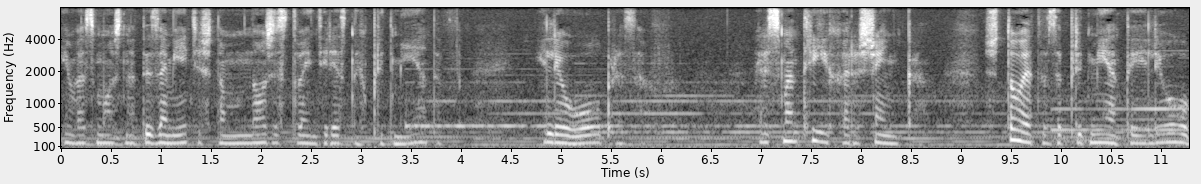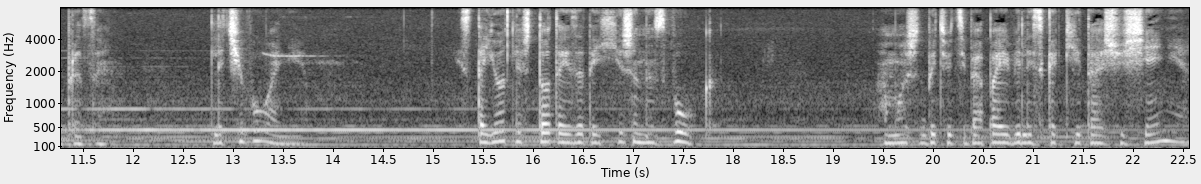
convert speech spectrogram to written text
И, возможно, ты заметишь там множество интересных предметов или образов. Рассмотри их хорошенько. Что это за предметы или образы? Для чего они? Истает ли что-то из этой хижины звук? А может быть у тебя появились какие-то ощущения?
